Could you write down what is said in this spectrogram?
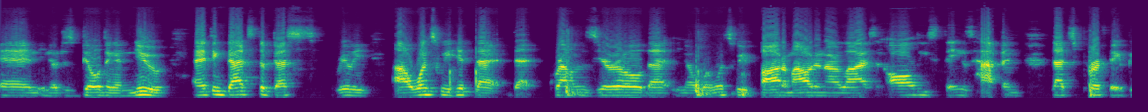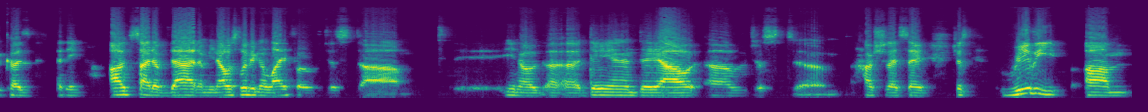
and, you know, just building anew. And I think that's the best really, uh, once we hit that, that ground zero that you know once we bottom out in our lives and all these things happen that's perfect because i think outside of that i mean i was living a life of just um, you know uh, day in and day out of just um, how should i say just really um,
